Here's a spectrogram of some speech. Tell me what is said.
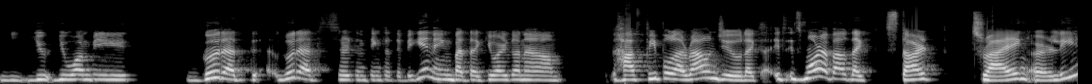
you you won't be good at good at certain things at the beginning but like you are gonna have people around you. Like it, it's more about like start trying early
